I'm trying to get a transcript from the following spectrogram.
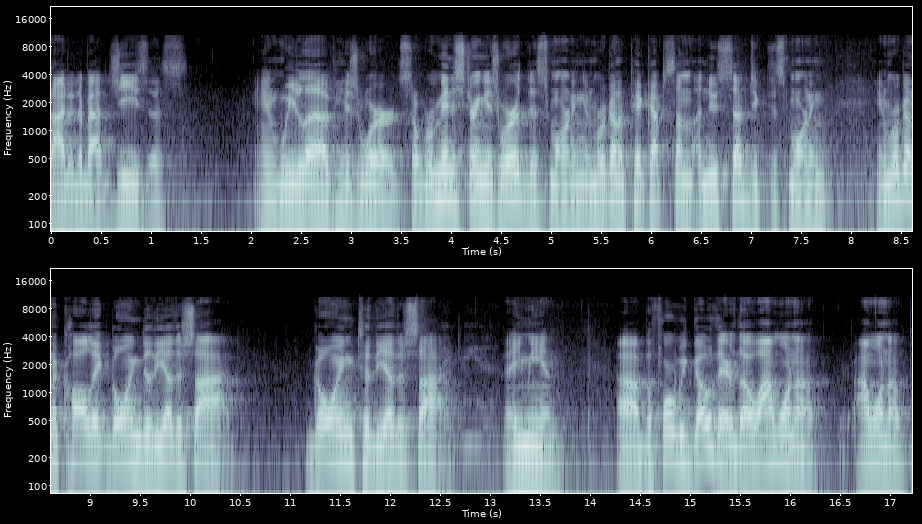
excited about Jesus, and we love His Word. So we're ministering His Word this morning, and we're going to pick up some a new subject this morning, and we're going to call it "Going to the Other Side." Going to the other side. Amen. Uh, before we go there, though, I want to I want to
